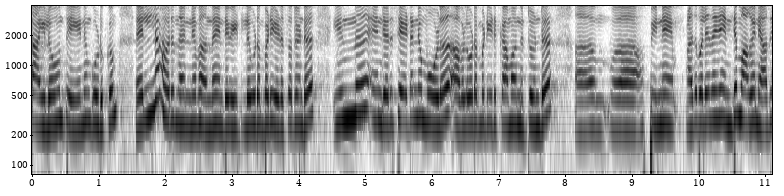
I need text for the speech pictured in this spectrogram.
തൈലവും തേനും കൊടുക്കും. എല്ലാവരും തന്നെ വന്ന് എന്റെ വീട്ടിൽ ഉടമ്പടി എടുത്തിട്ടുണ്ട്. ഇന്ന് എന്റെ ഒരു ചേട്ടന്റെ മോൾ അവൾ ഉടമ്പടി എടുക്കാൻ വന്നിട്ടുണ്ട്. പിന്നെ അതുപോലെ തന്നെ എന്റെ മകന് അത്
